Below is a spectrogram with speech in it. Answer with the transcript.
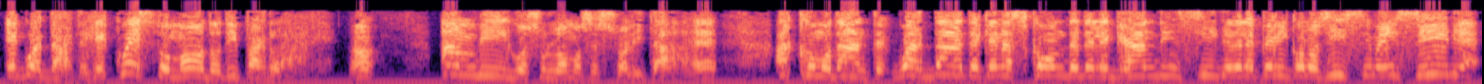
E guardate che questo modo di parlare, no? Ambiguo sull'omosessualità, eh? accomodante, guardate che nasconde delle grandi insidie, delle pericolosissime insidie.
